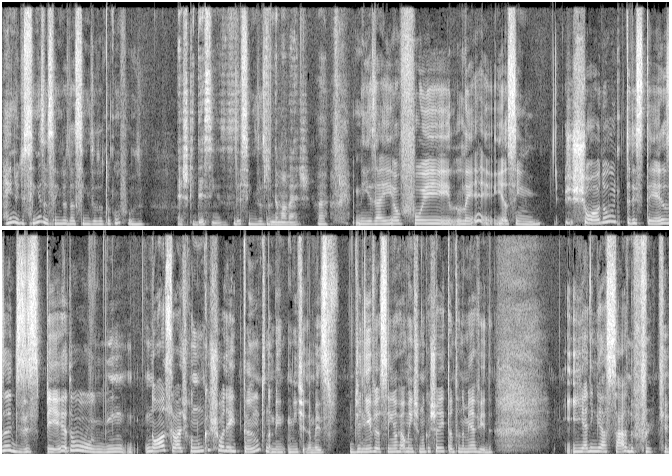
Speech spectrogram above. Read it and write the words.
Reino de Cinzas? Reino das Cinzas, eu tô confuso. Acho que The Cinzas. The Cinzas, Kingdom né? of É. Mas aí eu fui ler e assim, choro, tristeza, desespero. Nossa, eu acho que eu nunca chorei tanto na. Mentira, mas de livro assim, eu realmente nunca chorei tanto na minha vida. E era engraçado porque,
